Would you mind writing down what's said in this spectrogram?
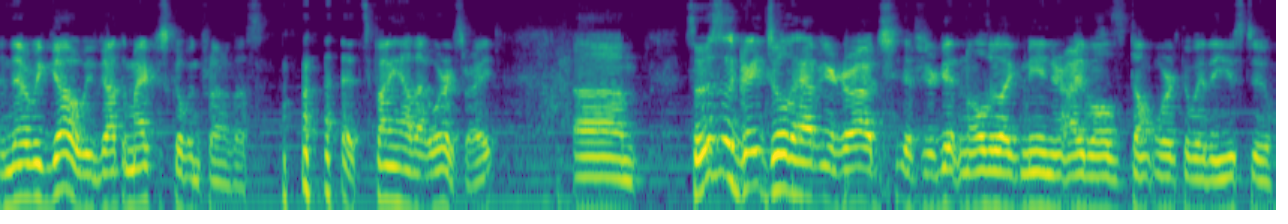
And there we go, we've got the microscope in front of us. it's funny how that works, right? Um, so this is a great tool to have in your garage if you're getting older like me and your eyeballs don't work the way they used to.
